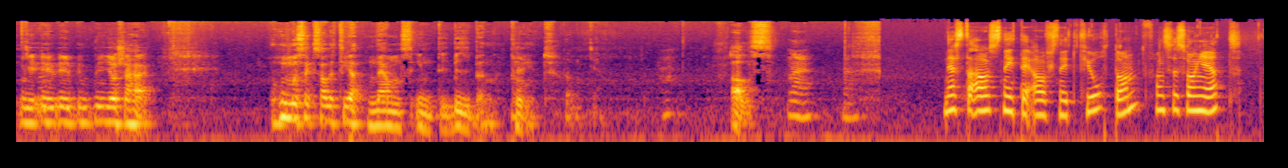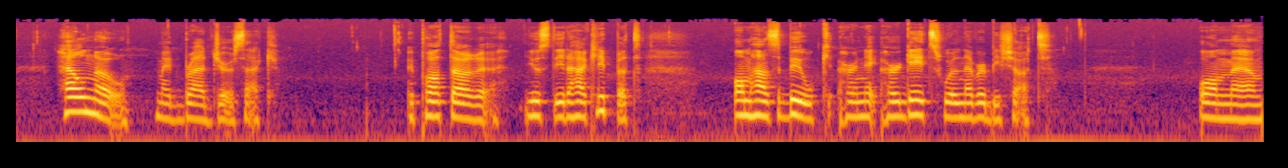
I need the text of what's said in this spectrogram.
Vi, gör så här. Homosexualitet nämns inte i Bibeln, punkt. Punkt, ja. Alls. Nej. Nästa avsnitt är avsnitt 14 från säsong 1. Hell No med Brad Jersak. Vi pratar eh, just i det här klippet om hans bok Her, Her Gates Will Never Be Shut. Om eh,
